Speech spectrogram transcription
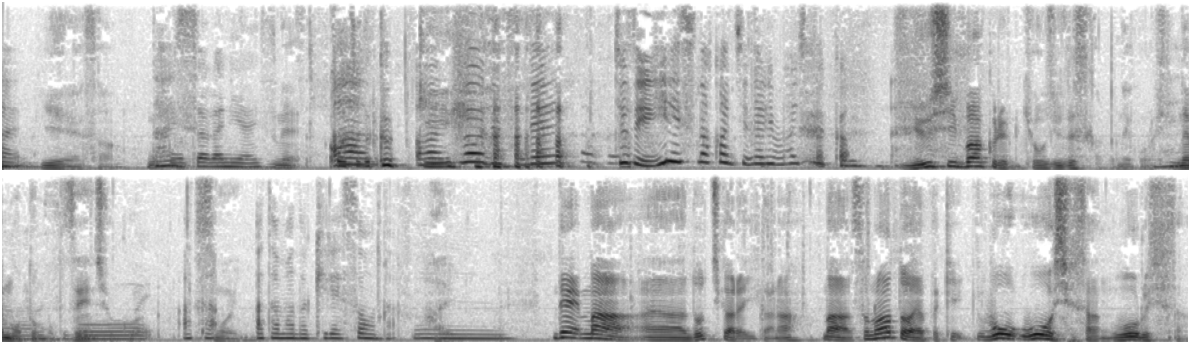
はい、イエレンさん紅茶が似合いそうです、ね、紅茶とクッキー。そうですね。ちょっとイギリスな感じになりましたか。UC バークレーの教授ですからねこの人ねもともと前職は。すごい。頭の切れそうな、はい、でまあどっちからいいかな。まあその後はやっぱりウォウォーシュさんウォールシュさん、う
